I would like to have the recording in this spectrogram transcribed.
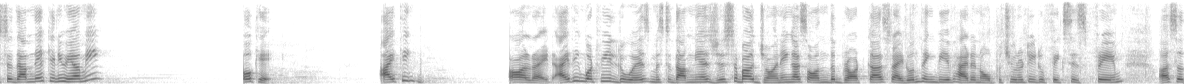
Mr. Damne, can you hear me? Okay. I think, all right. I think what we'll do is, Mr. Damnia is just about joining us on the broadcast. I don't think we've had an opportunity to fix his frame. Uh, so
